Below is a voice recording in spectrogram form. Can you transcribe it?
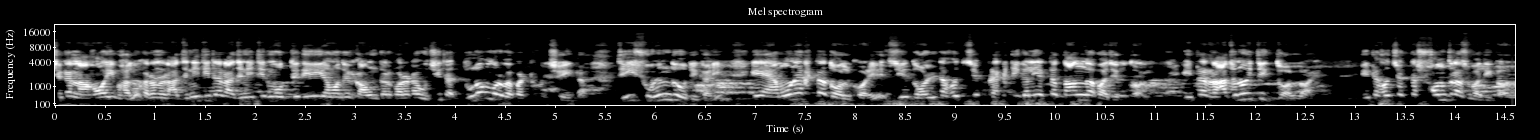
সেটা না হওয়াই ভালো। কারণ রাজনীতিটা রাজনীতির মধ্যে দিয়েই আমাদের কাউন্টার করাটা উচিত। আর দু নম্বর ব্যাপারটা হচ্ছে এইটা, যে এই শুভেন্দু অধিকারী, এ এমন একটা দল করে, যে দলটা হচ্ছে প্র্যাকটিক্যালি একটা দাঙ্গাবাজের দল। এটা রাজনৈতিক দল নয়। এটা হচ্ছে একটা সন্ত্রাসবাদী দল।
